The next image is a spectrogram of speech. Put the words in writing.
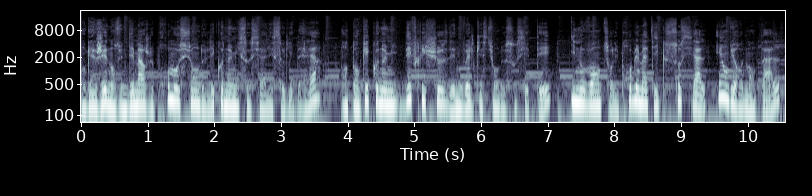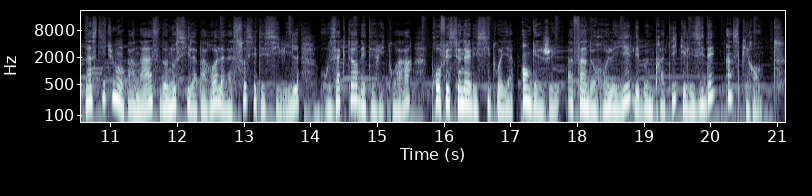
Engagés dans une démarche de promotion de l'économie sociale et solidaire, en tant qu'économie défricheuse des nouvelles questions de société, innovante sur les problématiques sociales et environnementales, l'Institut Montparnasse donne aussi la parole à la société civile, aux acteurs des territoires, professionnels et citoyens engagés, afin de relayer les bonnes pratiques et les idées inspirantes.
